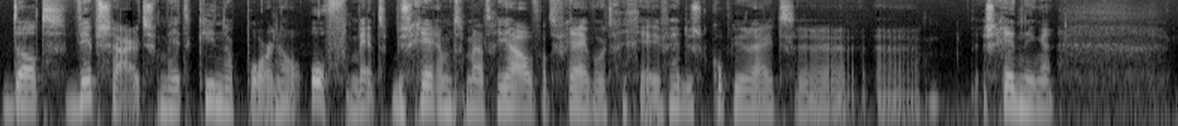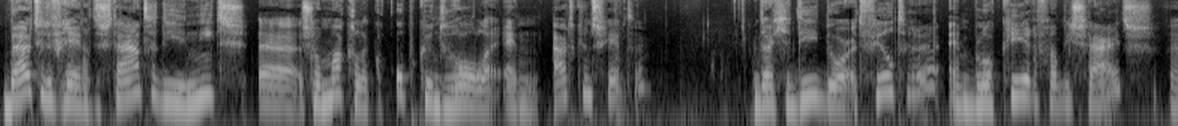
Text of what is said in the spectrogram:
dat websites met kinderporno of met beschermd materiaal wat vrij wordt gegeven, dus copyright uh, uh, schendingen, buiten de Verenigde Staten, die je niet uh, zo makkelijk op kunt rollen en uit kunt zetten, dat je die door het filteren en blokkeren van die sites... Uh,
